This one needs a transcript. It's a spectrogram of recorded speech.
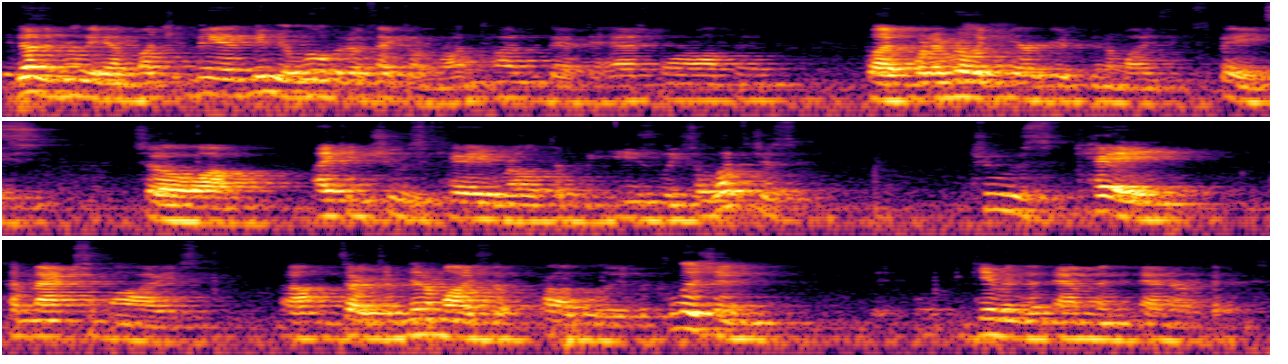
It doesn't really have much, it may have maybe a little bit of effect on runtime because they have to hash more often. But what I really care is minimizing space. So um, I can choose k relatively easily. So let's just choose k to maximize, uh, I'm sorry, to minimize the probability of a collision, given that m and n are fixed.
